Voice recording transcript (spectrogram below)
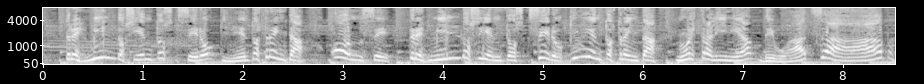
3200 0530 11 3200 0530 nuestra línea de WhatsApp.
